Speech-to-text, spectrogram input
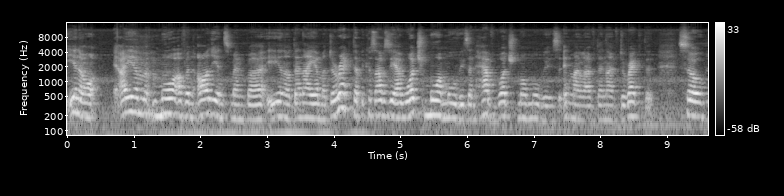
you know, I am more of an audience member, you know, than I am a director because obviously I watch more movies and have watched more movies in my life than I've directed. So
